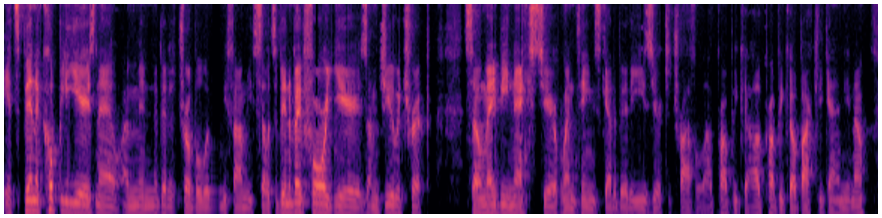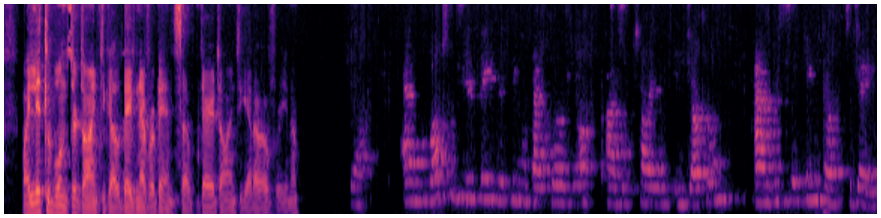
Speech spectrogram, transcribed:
it's been a couple of years now. I'm in a bit of trouble with my family, so it's been about four years. I'm due a trip, so maybe next year when things get a bit easier to travel, I'll probably go. I'll probably go back again. You know, my little ones are dying to go. They've never been, so they're dying to get over. You know. Yeah. And what was your favourite thing about growing up as a child in Dublin and still think of today?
